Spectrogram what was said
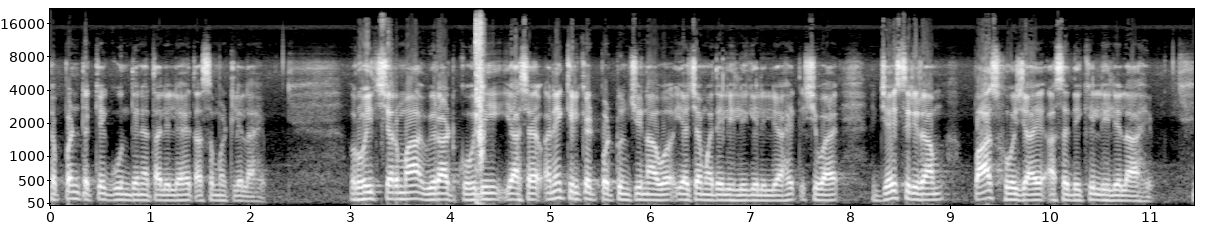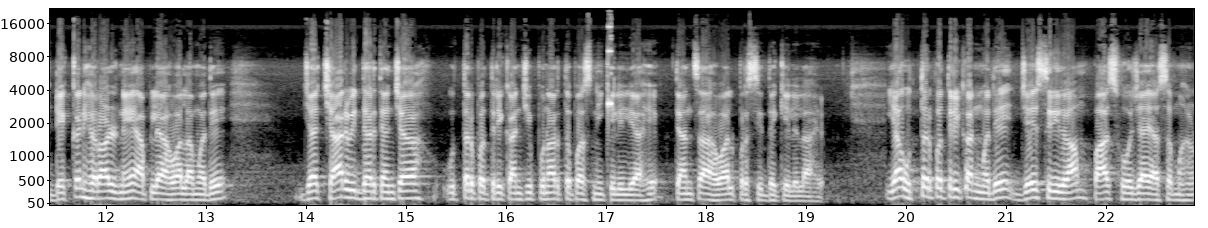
छप्पन टक्के गुण देण्यात आलेले आहेत असं म्हटलेलं आहे. रोहित शर्मा विराट कोहली या अशा अनेक क्रिकेटपटूंची नावं याच्यामध्ये लिहिली गेलेली आहेत. शिवाय जय श्रीराम पास हो जाय असं देखील लिहिलेलं आहे. डेक्कन हेरॉल्डने आपल्या अहवालामध्ये ज्या चार विद्यार्थ्यांच्या उत्तरपत्रिकांची पुनर्तपासणी केलेली आहे त्यांचा अहवाल प्रसिद्ध केलेला आहे. या उत्तरपत्रिकांमध्ये जय श्रीराम पास हो जाय असं म्हण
